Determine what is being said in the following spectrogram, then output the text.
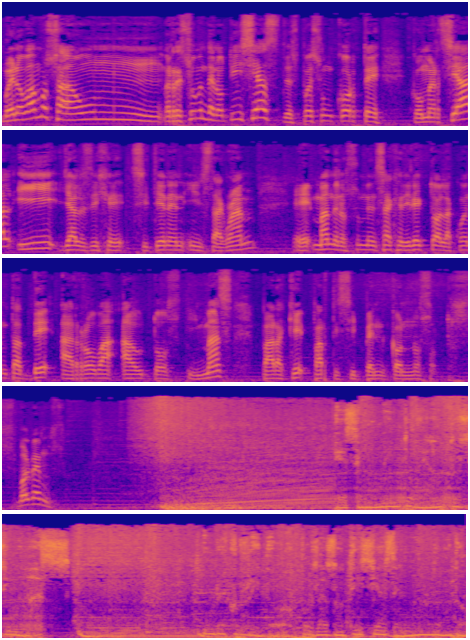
Bueno, vamos a un resumen de noticias, después un corte comercial y ya les dije, si tienen Instagram, eh, mándenos un mensaje directo a la cuenta de arroba autos y más para que participen con nosotros. Volvemos. Es el momento de autos y más por las noticias del mundo.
